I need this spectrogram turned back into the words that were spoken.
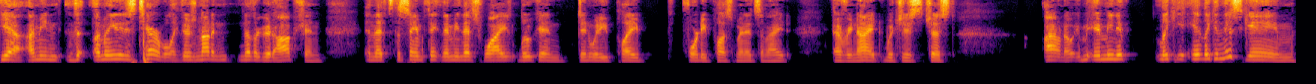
Yeah, I mean, the, I mean, it is terrible. Like, there's not another good option, and that's the same thing. I mean, that's why Luka and Dinwiddie play 40 plus minutes a night every night, which is just I don't know. I mean, it, like it, like in this game,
